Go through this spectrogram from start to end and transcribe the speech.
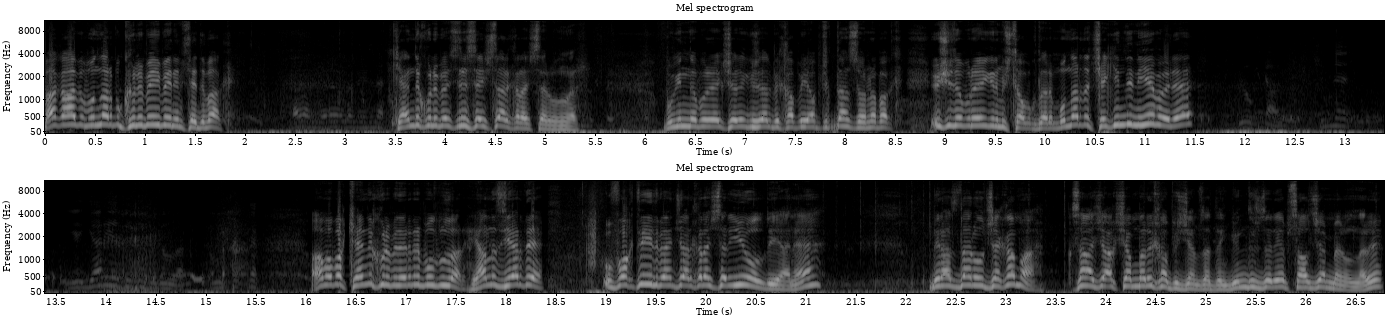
Bak abi bunlar bu kulübeyi benimsedi bak. Kendi kulübesini seçti arkadaşlar bunlar. Bugün de buraya şöyle güzel bir kapı yaptıktan sonra bak. Üçü de buraya girmiş tavuklarım. Bunlar da çekindi niye böyle? Ama bak kendi kulübelerini buldular. Yalnız yerde ufak değil bence arkadaşlar iyi oldu yani. He? Biraz dar olacak ama sadece akşamları kapayacağım zaten. Gündüzleri hep salacağım ben onları.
